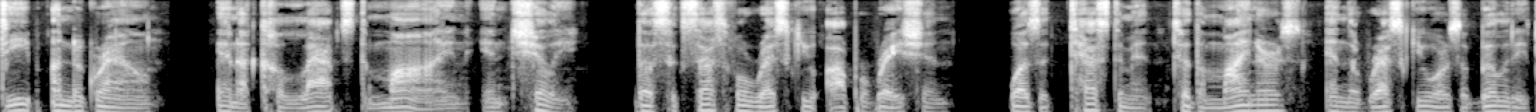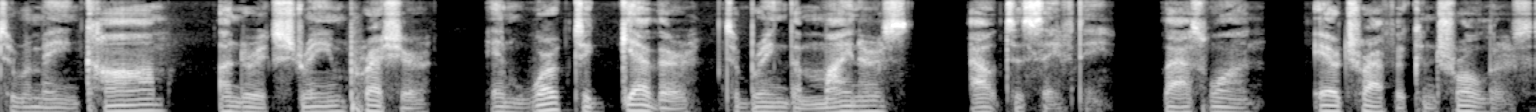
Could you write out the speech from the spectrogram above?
deep underground in a collapsed mine in Chile. The successful rescue operation was a testament to the miners and the rescuers' ability to remain calm under extreme pressure and work together to bring the miners out to safety. Last one air traffic controllers.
